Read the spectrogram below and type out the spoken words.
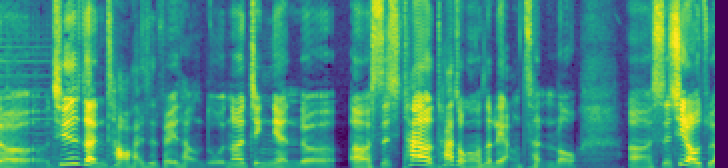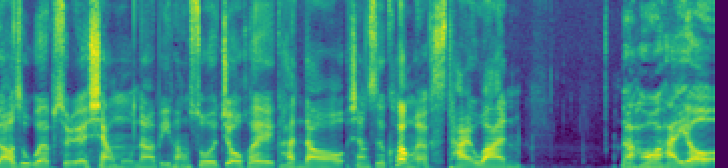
的其实人潮还是非常多。那今年的呃十，它有它总共是两层楼，呃十七楼主要是 Web Three 的项目。那比方说就会看到像是 Clone X 台湾。然后还有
